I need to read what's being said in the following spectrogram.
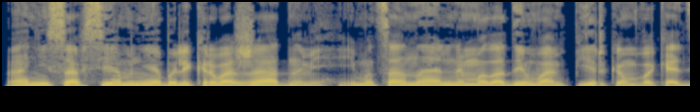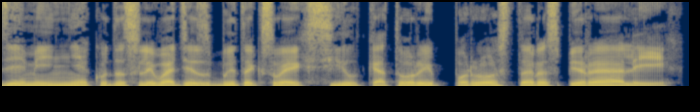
Они совсем не были кровожадными, эмоциональным молодым вампиркам в Академии некуда сливать избыток своих сил, которые просто распирали их.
